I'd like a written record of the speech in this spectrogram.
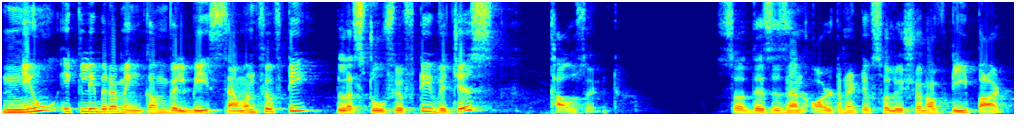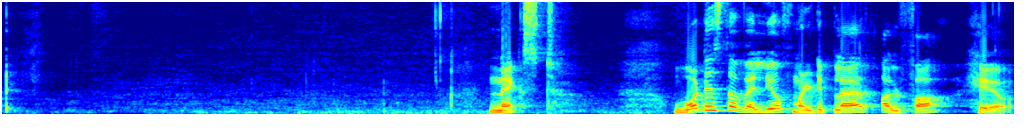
new equilibrium income will be 750 plus 250 which is 1000. So this is an alternative solution of D part. Next, what is the value of multiplier alpha here?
